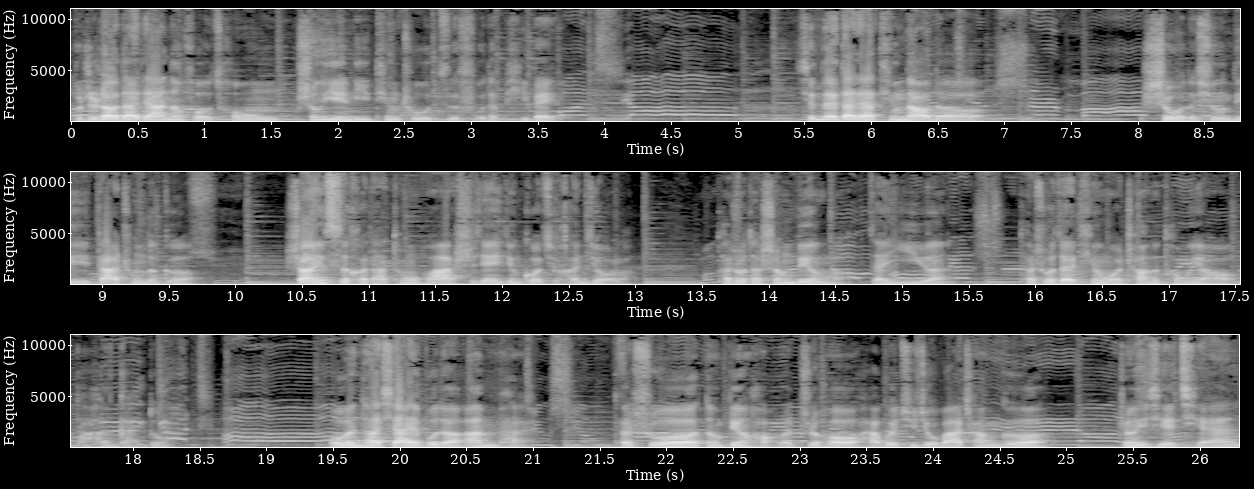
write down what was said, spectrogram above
不知道大家能否从声音里听出子福的疲惫？现在大家听到的是我的兄弟大冲的歌。上一次和他通话，时间已经过去很久了。他说他生病了，在医院。他说在听我唱的童谣，他很感动。我问他下一步的安排，他说等病好了之后，还会去酒吧唱歌，挣一些钱，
